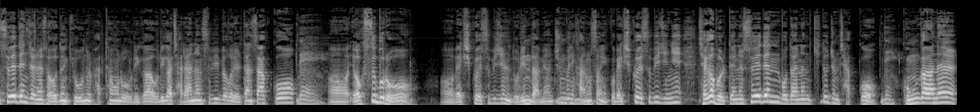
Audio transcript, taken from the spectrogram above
스웨덴전에서 얻은 교훈을 바탕으로 우리가 우리가 잘하는 수비벽을 일단 쌓고 네. 어, 역습으로 어, 멕시코의 수비진을 노린다면 충분히 음. 가능성이 있고 멕시코의 수비진이 제가 볼 때는 스웨덴보다는 키도 좀 작고 네. 공간을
